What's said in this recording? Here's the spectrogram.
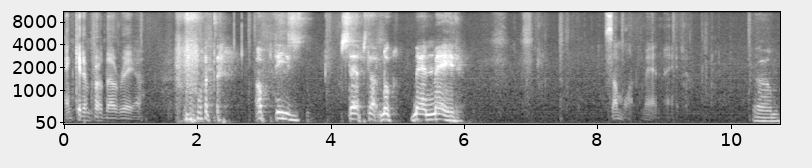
and get him from the rear. what? Up these steps that look man-made. Somewhat man-made. Um.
